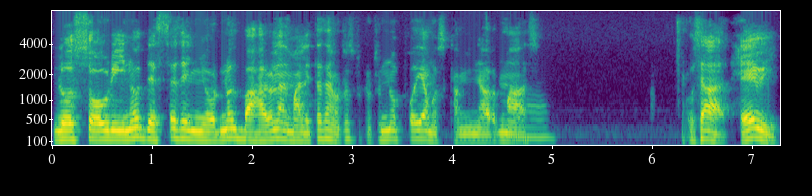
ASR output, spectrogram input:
Los sobrinos de este señor nos bajaron las maletas a nosotros porque nosotros no podíamos caminar más. O sea, heavy.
